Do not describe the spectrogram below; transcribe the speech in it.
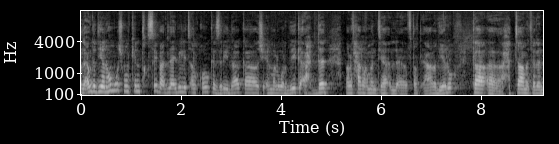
العودة ديالهم واش ممكن تقصي بعض اللاعبين اللي تألقوا كزريدة كشي ايمان الوردي كأحداد بطبيعه الحال رغم انتهاء فترة الإعارة ديالو كحتى مثلا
